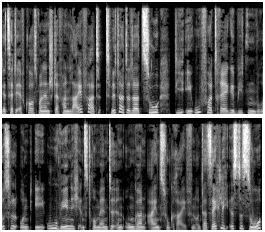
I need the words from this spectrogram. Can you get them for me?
Der ZDF-Korrespondent Stefan Leifert twitterte dazu, die EU-Verträge bieten Brüssel und EU wenig Instrumente in Ungarn einzugreifen. Und tatsächlich ist es so,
